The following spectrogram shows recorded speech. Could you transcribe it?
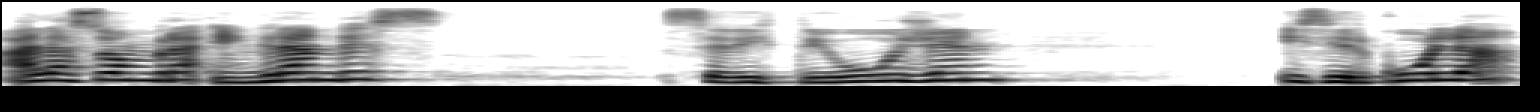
A la sombra en grandes se distribuyen y circula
